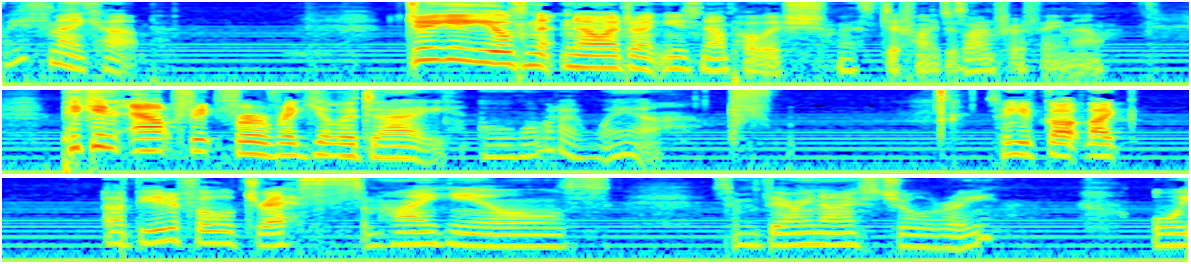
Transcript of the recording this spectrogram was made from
With makeup. Do you use n- no? I don't use nail polish. It's definitely designed for a female. Pick an outfit for a regular day. Oh, what would I wear? So you've got like a beautiful dress, some high heels, some very nice jewelry. Or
